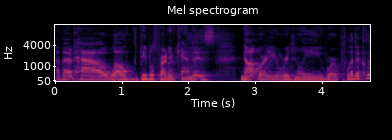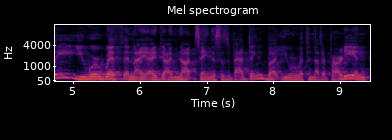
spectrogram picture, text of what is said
about how well the People's Party of Canada is not where you originally were politically. You were with, and I, I am not saying this is a bad thing, but you were with another party, and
